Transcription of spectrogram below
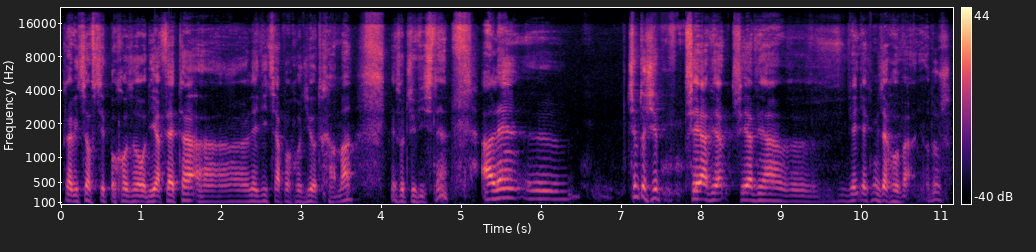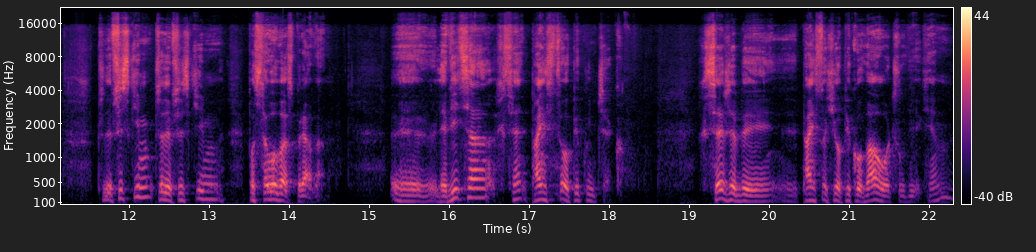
prawicowcy pochodzą od Jafeta, a lewica pochodzi od Hama, to jest oczywiste, ale y, czym to się przejawia, przejawia w, jakim zachowaniu? Otóż przede wszystkim, przede wszystkim podstawowa sprawa. Y, Lewica chce państwa opiekuńczego. Chce, żeby państwo się opiekowało człowiekiem,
